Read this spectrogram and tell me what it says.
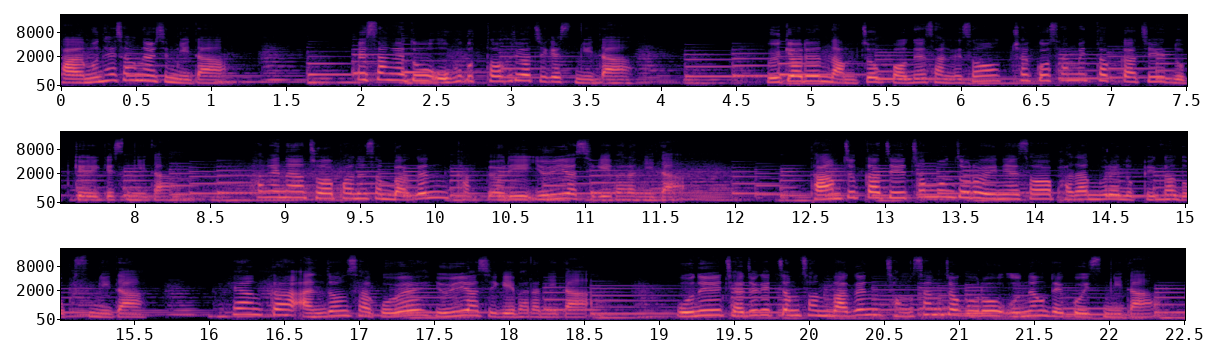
다음은 해상 날씨입니다. 해상에도 오후부터 흐려지겠습니다. 물결은 남쪽 먼 해상에서 최고 3m까지 높게 일겠습니다. 항해나 조업하는 선박은 각별히 유의하시기 바랍니다. 다음 주까지 천문조로 인해서 바닷물의 높이가 높습니다. 해안가 안전사고에 유의하시기 바랍니다. 오늘 제주기점 선박은 정상적으로 운항되고 있습니다.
